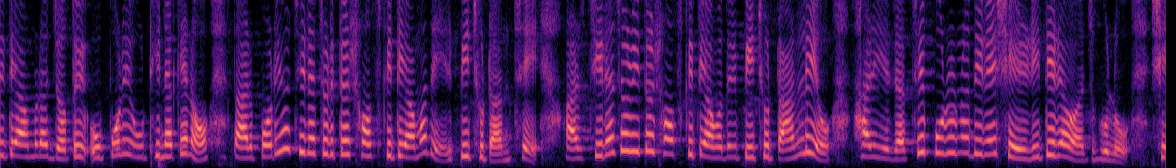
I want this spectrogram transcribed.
অগ্রগতিতে আমরা যতই উপরে উঠি না কেন, তারপরেও চিরাচরিত সংস্কৃতি আমাদের পিছু টানছে। আর চিরাচরিত সংস্কৃতি আমাদের পিছু টানলেও হারিয়ে যাচ্ছে পুরনো দিনের সেই রীতি রেওয়াজগুলো সে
